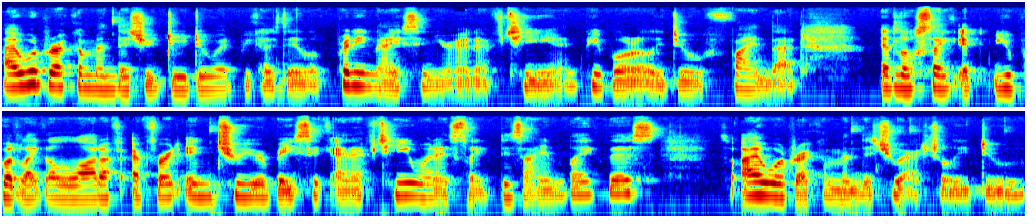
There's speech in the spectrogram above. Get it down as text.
I would recommend that you do do it because they look pretty nice in your NFT and people really do find that it looks like it you put like a lot of effort into your basic NFT when it's like designed like this. So I would recommend that you actually do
